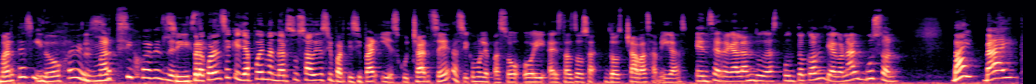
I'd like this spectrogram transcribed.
Martes y luego jueves. Martes y jueves le Sí, pero acuérdense que ya pueden mandar sus audios y participar y escucharse, así como le pasó hoy a estas dos, dos chavas amigas. En serregalandudas.com, diagonal buzón. Bye. Bye.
